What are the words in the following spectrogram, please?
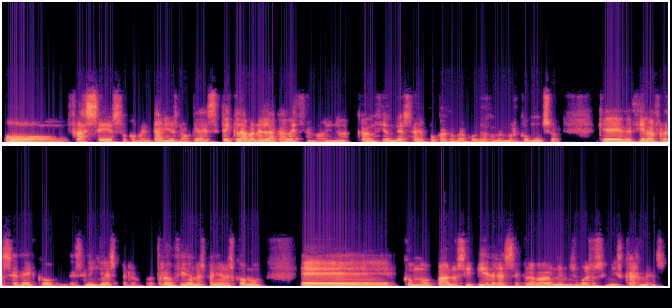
o, frases o comentarios ¿no? que se te clavan en la cabeza. ¿no? Hay una canción de esa época que me acuerdo que me marcó mucho, que decía la frase de, es en inglés, pero traducido en español es como, eh, como palos y piedras se clavaban en mis huesos y mis carnes,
